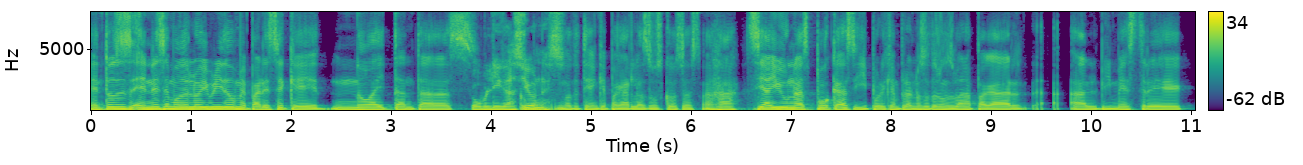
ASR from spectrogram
Entonces, en ese modelo híbrido me parece que no hay tantas Obligaciones. como no te tienen que pagar las dos cosas. Ajá. Sí hay unas pocas y, por ejemplo, a nosotros nos van a pagar al bimestre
